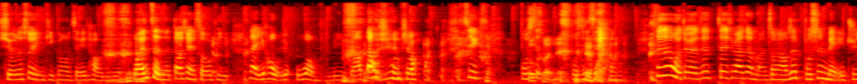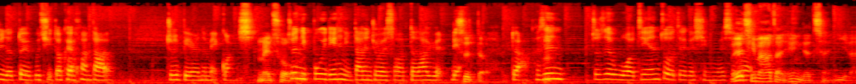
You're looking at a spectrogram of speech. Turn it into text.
学了摄影提供的这一套，就是完整的道歉 SOP，那以后我就无往不利，只要道歉就好，这。不是，不，不是这样。其实我觉得这这句话真的蛮重要，是不是每一句的对不起都可以换到，就是别人的没关系？没错，就你不一定是你道歉就会说得到原谅。是的，对啊。可是就是我今天做这个行为，我觉得起码要展现你的诚意啦。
